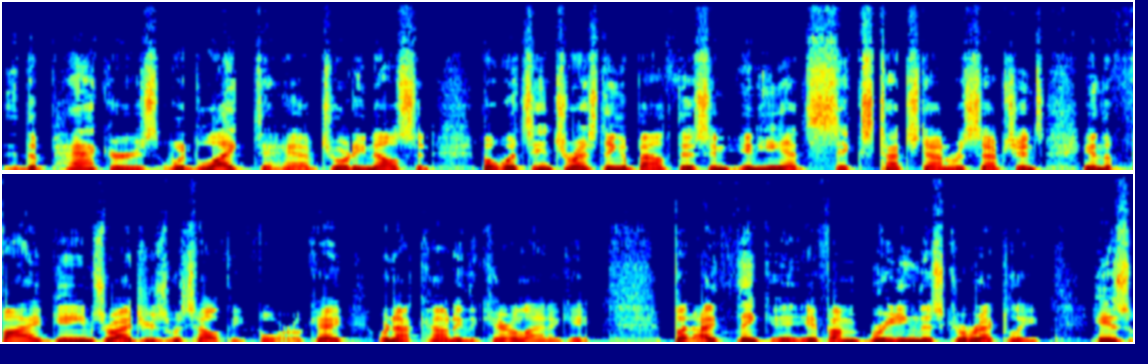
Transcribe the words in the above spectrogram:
the Packers would like to have Jordy Nelson, but what's interesting about this, and, and he had six touchdown receptions in the five games Rodgers was healthy for. Okay, we're not counting the Carolina game, but I think if I'm reading this correctly, his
